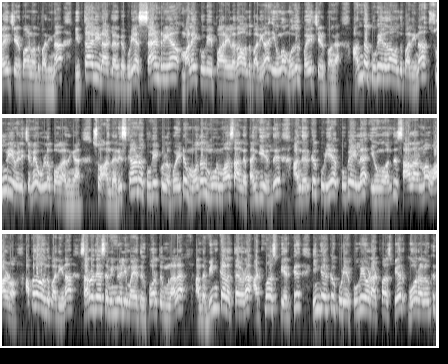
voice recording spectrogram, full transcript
பயிற்சி எடுப்பாங்கன்னு வந்து பாத்தீங்கன்னா இத்தாலி நாட்டில் இருக்கக்கூடிய சாண்ட்ரியா மலை குகை பாறையில தான் வந்து பாத்தீங்கன்னா இவங்க முதல் பயிற்சி எடுப்பாங்க. அந்த குகையில தான் வந்து பாத்தீங்கன்னா சூரிய வெளிச்சமே உள்ள போகாதுங்க ஸோ அந்த ரிஸ்கான குகைக்குள்ள போயிட்டு முதல் மூணு மாசம் அங்க தங்கி இருந்து அங்க இருக்கக்கூடிய குகையில இவங்க வந்து சாதாரணமா வாழணும். அப்பதான் வந்து பாத்தீங்கன்னா சர்வதேச விண்வெளி மையத்துக்கு போறதுக்கு முன்னால அந்த விண்கலத்தோட அட்மாஸ்பியருக்கு இங்க இருக்கக்கூடிய குகையோட அட்மாஸ்பியர் ஓரளவுக்கு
